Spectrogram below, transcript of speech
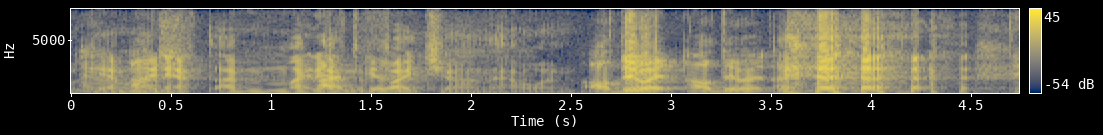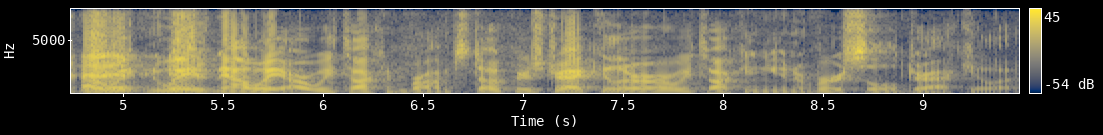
Okay, I might have to, I might have I'm to gonna- fight you on that one. I'll do it. I'll do it. I- we- wait, it's now wait. Are we talking Bram Stoker's Dracula or are we talking Universal Dracula?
